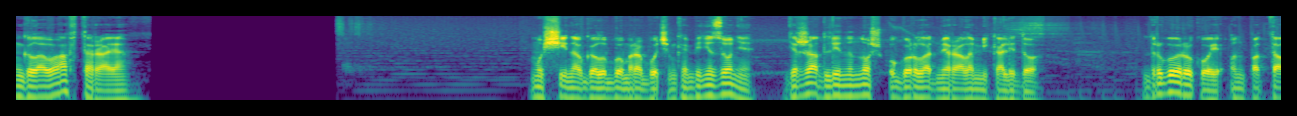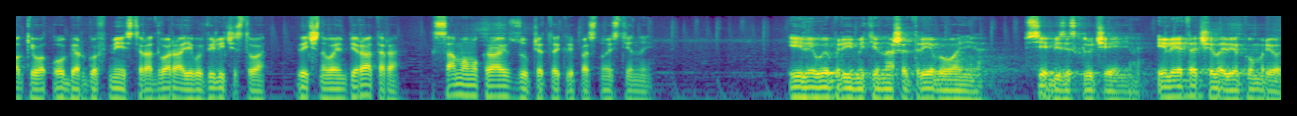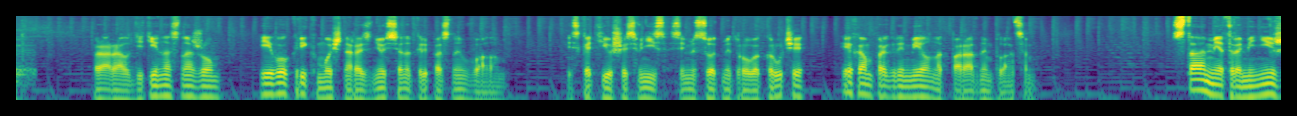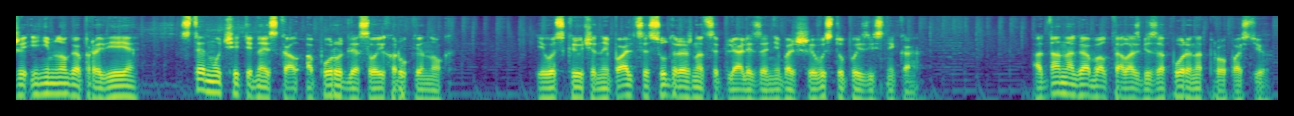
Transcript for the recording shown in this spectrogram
Глава вторая Мужчина в голубом рабочем комбинезоне держал длинный нож у горла адмирала Микалидо. Другой рукой он подталкивал обергов мейстера двора его величества, вечного императора, к самому краю зубчатой крепостной стены. «Или вы примете наши требования, все без исключения, или этот человек умрет», прорал детина с ножом, и его крик мощно разнесся над крепостным валом. И скатившись вниз 700-метровой круче, эхом прогремел над парадным плацем. Ста метрами ниже и немного правее Стэн мучительно искал опору для своих рук и ног. Его скрюченные пальцы судорожно цеплялись за небольшие выступы известняка. Одна нога болталась без опоры над пропастью.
